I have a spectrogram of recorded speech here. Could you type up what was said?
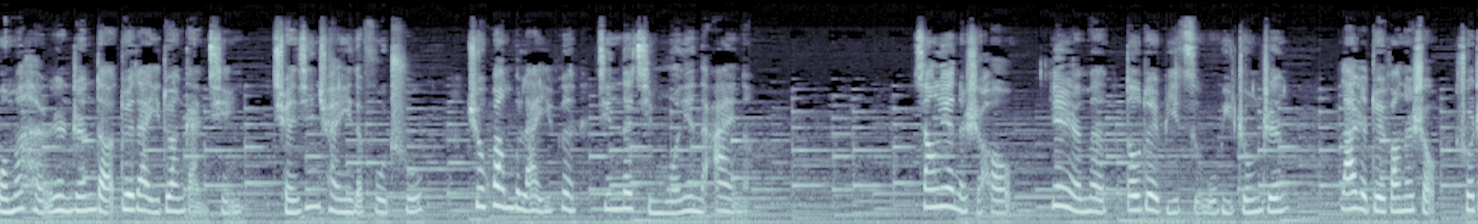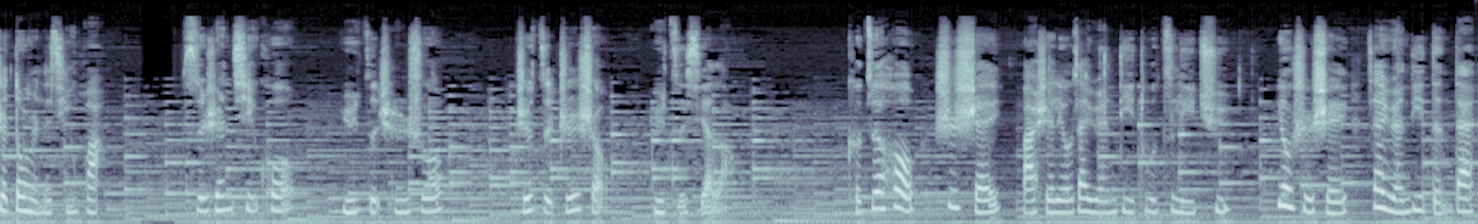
我们很认真地对待一段感情，全心全意的付出？却换不来一份经得起磨练的爱呢。相恋的时候，恋人们都对彼此无比忠贞，拉着对方的手，说着动人的情话。死神契阔，与子成说，执子之手，与子偕老。可最后是谁把谁留在原地独自离去？又是谁在原地等待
